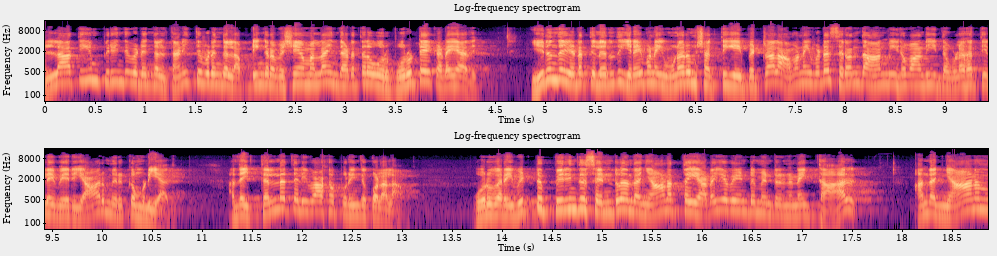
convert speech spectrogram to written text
எல்லாத்தையும் பிரிந்து விடுங்கள் தனித்து விடுங்கள் அப்படிங்கிற விஷயமெல்லாம் இந்த இடத்துல ஒரு பொருட்டே கிடையாது. இருந்த இடத்திலிருந்து இறைவனை உணரும் சக்தியை பெற்றால் அவனை விட சிறந்த ஆன்மீகவாதி இந்த உலகத்திலே வேறு யாரும் இருக்க முடியாது. அதை தெல்ல தெளிவாக புரிந்து கொள்ளலாம். ஒருவரை விட்டு பிரிந்து சென்று அந்த ஞானத்தை அடைய வேண்டும் என்று நினைத்தால் அந்த ஞானம்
